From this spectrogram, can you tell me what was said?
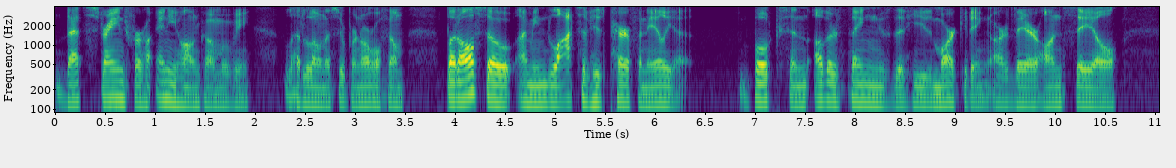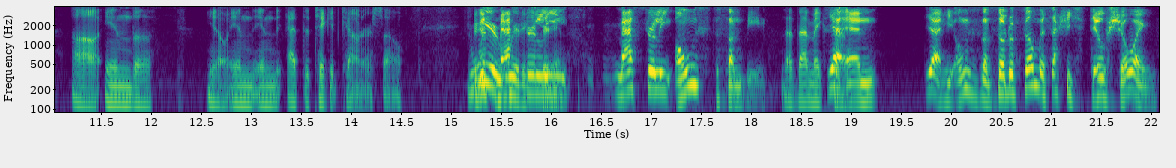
that's strange for any Hong Kong movie, let alone a super normal film. But also, I mean, lots of his paraphernalia, books and other things that he's marketing are there on sale uh, in the you know, in in at the ticket counter. So because weird, Masterly weird Lee, experience. Master Lee owns the Sunbeam. That that makes Yeah, sense. and yeah, he owns the So the film is actually still showing,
